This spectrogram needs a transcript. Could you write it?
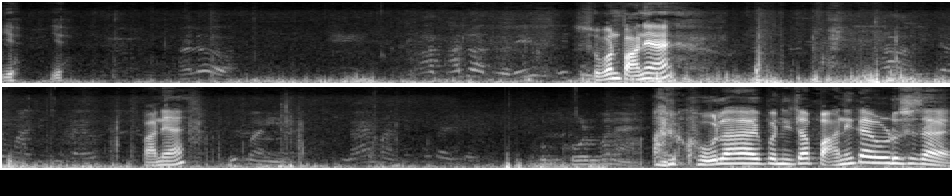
ये ये. शोभन पाणी आहे? पाणी आहे? अरे खोल आहे पण हिचा पाणी काय एवढूसच आहे?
